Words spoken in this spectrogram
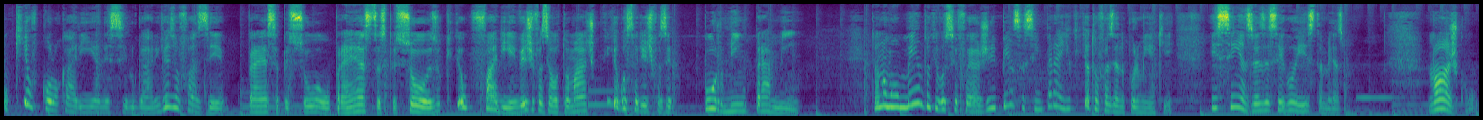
o que eu colocaria nesse lugar? Em vez de eu fazer para essa pessoa ou para estas pessoas, o que eu faria? Em vez de fazer automático, o que eu gostaria de fazer por mim, para mim? Então, no momento que você foi agir, pensa assim: peraí, o que eu estou fazendo por mim aqui? E sim, às vezes é ser egoísta mesmo. Lógico,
